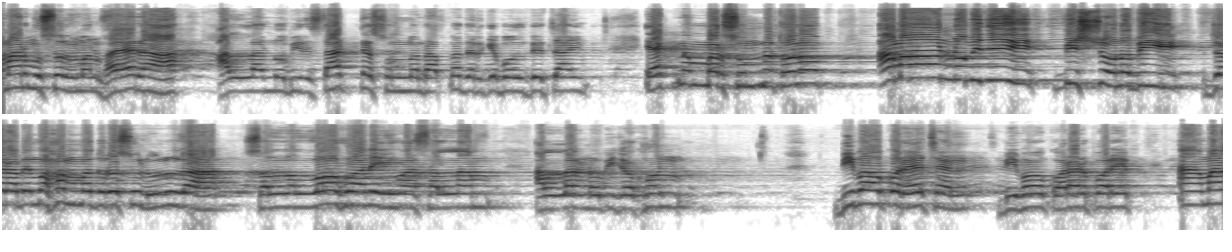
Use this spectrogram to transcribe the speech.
আমার মুসলমান ভাইয়েরা আল্লাহ নবীর চারটা সুন্নত আপনাদেরকে বলতে চাই। এক নম্বর সুন্নত হলো, আমার নবীজি বিশ্ব নবী জনাবে মোহাম্মদ রসুল্লাহ সাল্লাল্লাহু আলাইহি ওয়াসাল্লাম। আল্লাহর নবী যখন বিবাহ করেছেন। বিবাহ করার পরে আমার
